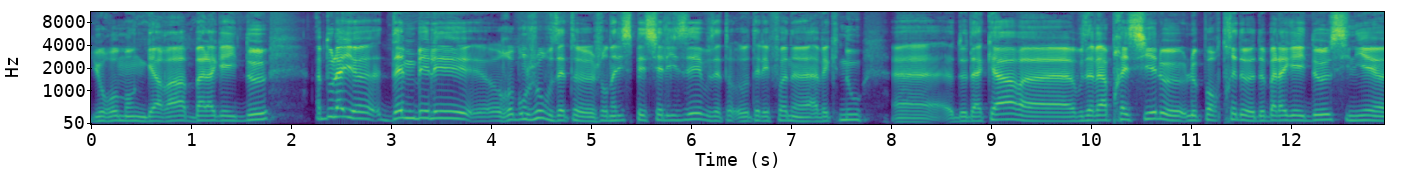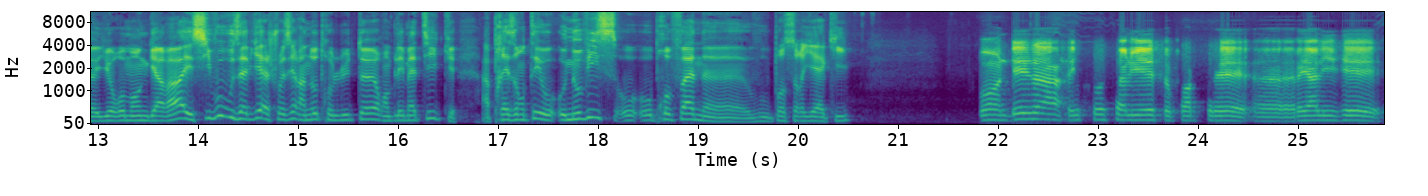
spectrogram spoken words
Yoro Mangara, Balagaï 2. Abdoulaye euh, Dembélé, euh, rebonjour, vous êtes euh, journaliste spécialisé, vous êtes au téléphone avec nous de Dakar. Vous avez apprécié le, portrait de, de Balagaï 2 signé Yoro Mangara. Et si vous, vous aviez à choisir un autre lutteur emblématique à présenter aux, novices, aux, profanes, vous penseriez à qui? Bon, déjà, il faut saluer ce portrait réalisé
